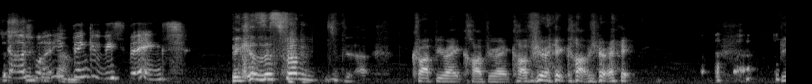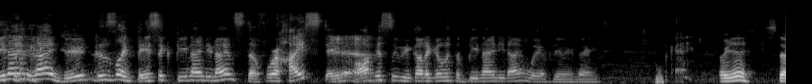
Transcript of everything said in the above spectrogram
Just Gosh, stick why do you them. think of these things? Because it's from copyright, copyright, copyright, copyright. B99, dude. This is like basic B99 stuff. We're high state. Yeah. Obviously, we gotta go with the B99 way of doing things. Okay. Okay, so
